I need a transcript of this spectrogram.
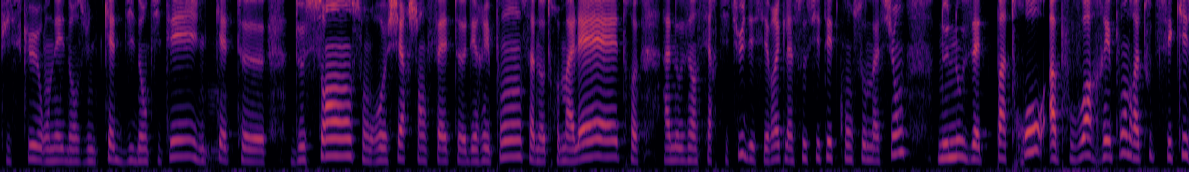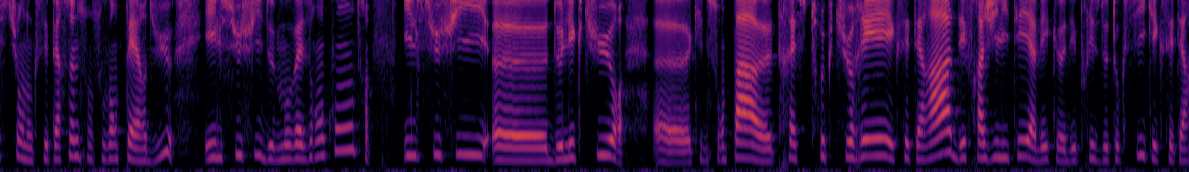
puisqu'on est dans une quête d'identité, une mmh. quête de de sens, on recherche en fait des réponses à notre mal-être, à nos incertitudes, et c'est vrai que la société de consommation ne nous aide pas trop à pouvoir répondre à toutes ces questions. Donc ces personnes sont souvent perdues, et il suffit de mauvaises rencontres, il suffit euh, de lectures euh, qui ne sont pas euh, très structurées, etc., des fragilités avec des prises de toxiques, etc.,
